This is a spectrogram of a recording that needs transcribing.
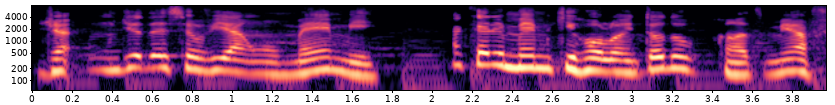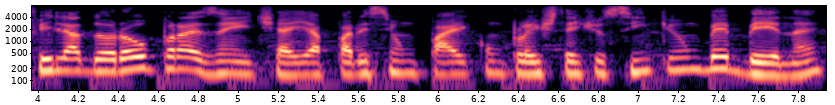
já, um dia desse eu vi um meme, aquele meme que rolou em todo canto. Minha filha adorou o presente, aí aparecia um pai com um PlayStation 5 e um bebê, né?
